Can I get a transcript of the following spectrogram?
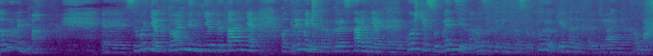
Доброго дня! Е, Сьогодні актуальним є питання отримання та використання е, коштів субвенції на розвиток інфраструктури об'єднаних територіальних громад.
